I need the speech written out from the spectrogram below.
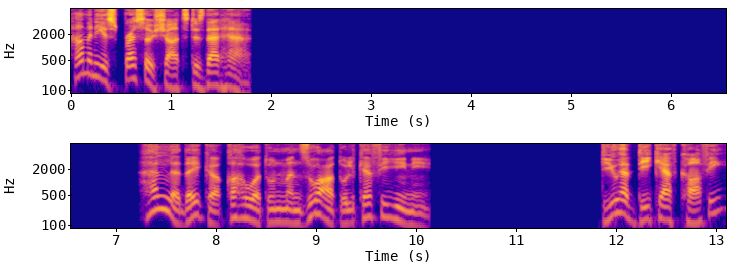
How many espresso shots does that have? هل لديك قهوة منزوعة الكافيين؟ Do you have decaf coffee?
